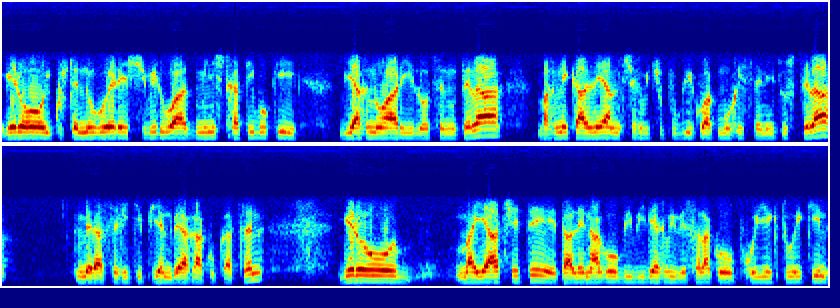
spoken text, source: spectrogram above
Gero ikusten dugu ere sibirua administratiboki biarnoari lotzen dutela, barnek aldean zerbitzu publikoak murrizten dituztela, beraz erritipien beharrak ukatzen. Gero maia HT eta lehenago bibiderbi bezalako proiektuekin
